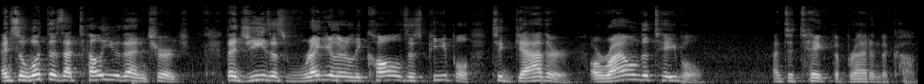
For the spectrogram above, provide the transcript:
And so, what does that tell you then, church? that Jesus regularly calls his people to gather around the table and to take the bread and the cup.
